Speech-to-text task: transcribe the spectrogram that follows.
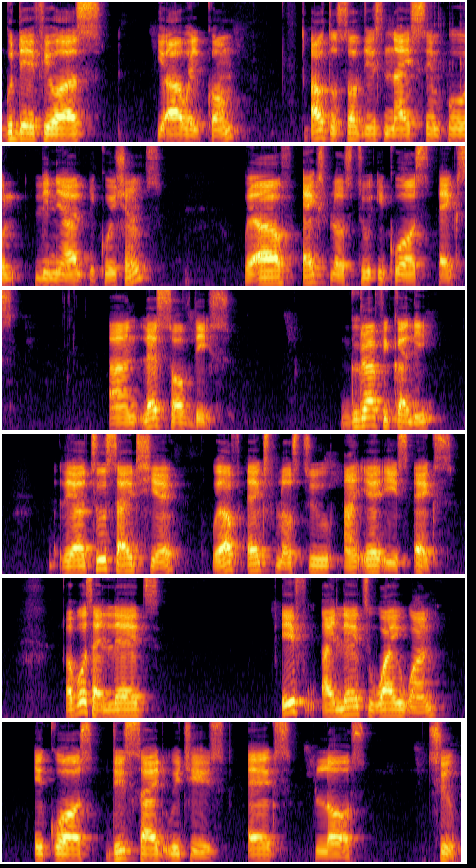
Good day viewers, you are welcome. How to solve this nice simple linear equations. We have x plus 2 equals x. And let's solve this. Graphically, there are two sides here. We have x plus 2 and here is x. Suppose I let, if I let y1 equals this side which is x plus 2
